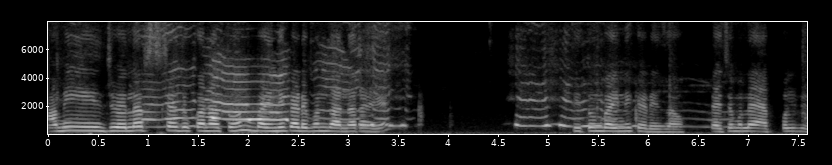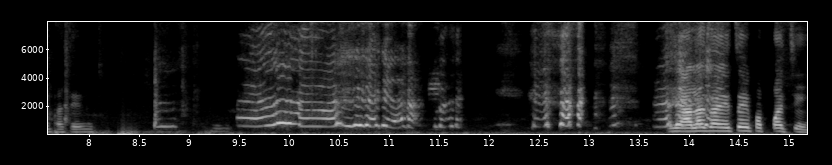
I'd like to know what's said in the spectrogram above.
आम्ही ज्वेलर्सच्या दुकानातून बहिणीकडे पण जाणार आहे. तिथून बहिणीकडे जाऊ. त्याच्यामुळे ऍपल घेतात यावी याला जायचंय पप्पाचे.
